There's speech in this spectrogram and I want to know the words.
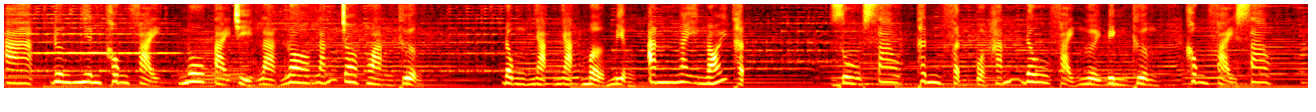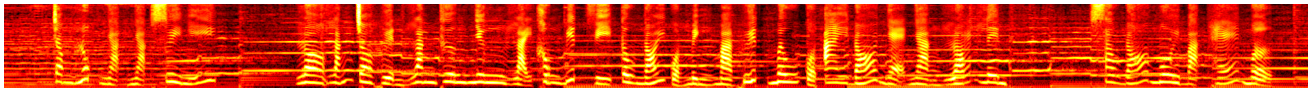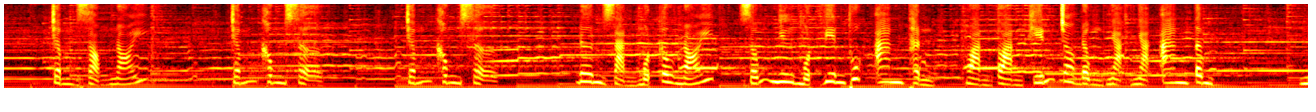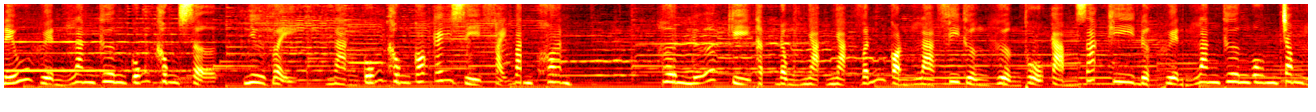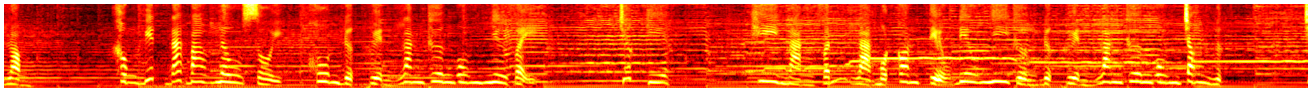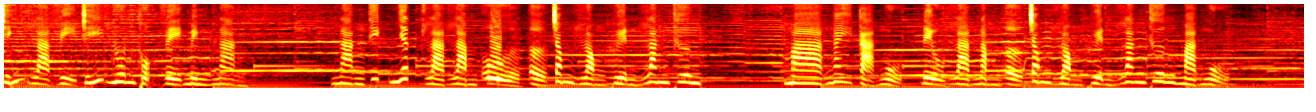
À đương nhiên không phải, Nô tài chỉ là lo lắng cho hoàng thượng. Đồng nhạc nhạc mở miệng ăn ngay nói thật. Dù sao, thân phận của hắn đâu phải người bình thường, Không phải sao? Trong lúc nhạc nhạc suy nghĩ, Lo lắng cho huyền lăng thương nhưng lại không biết vì câu nói của mình mà huyết mâu của ai đó nhẹ nhàng lói lên. Sau đó môi bạc hé mở, trầm giọng nói, Chấm không sợ, Chấm không sợ. Đơn giản một câu nói, Giống như một viên thuốc an thần Hoàn toàn khiến cho đồng nhạc nhạc an tâm. Nếu huyền lăng thương cũng không sợ, Như vậy, nàng cũng không có cái gì phải băn khoăn. Hơn nữa, kỳ thật đồng nhạc nhạc vẫn còn là phi thường hưởng thụ cảm giác khi được huyền lăng thương ôm trong lòng. Không biết đã bao lâu rồi, khôn được huyền lăng thương ôm như vậy. Trước kia, Khi nàng vẫn là một con tiểu điêu nhi thường được huyền lăng thương ôm trong ngực Chính là vị trí luôn thuộc về mình nàng. Nàng thích nhất là làm ổ ở trong lòng huyền lăng thương. Mà ngay cả ngủ đều là nằm ở trong lòng huyền lăng thương mà ngủ.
